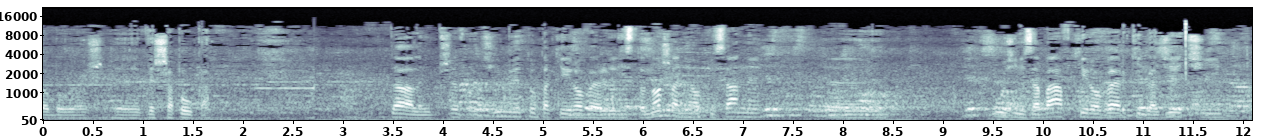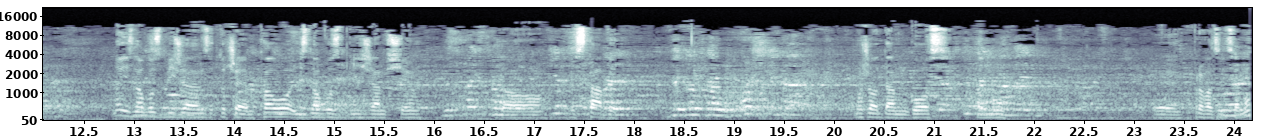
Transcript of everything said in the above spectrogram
to była już y, wyższa półka. Dalej przechodzimy. Tu taki rower listonosza nieopisany. Y, Później zabawki, rowerki dla dzieci. No i znowu zbliżam, zatoczyłem koło i znowu zbliżam się do wystawy. Może oddam głos temu y, prowadzącemu.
